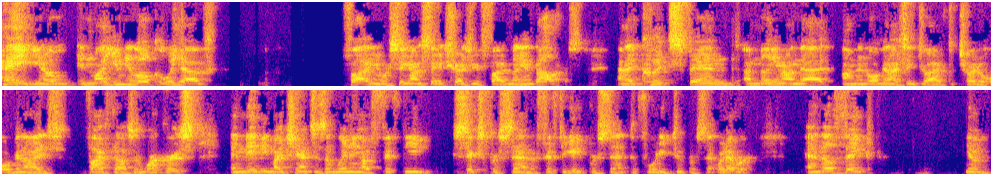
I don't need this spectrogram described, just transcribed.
hey, you know, in my union local we have five, you know, we're sitting on say, a treasury of five million dollars. And I could spend a million on that on an organizing drive to try to organize 5,000 workers, and maybe my chances of winning are 56% or 58% to 42%, whatever. And they'll think, you know,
